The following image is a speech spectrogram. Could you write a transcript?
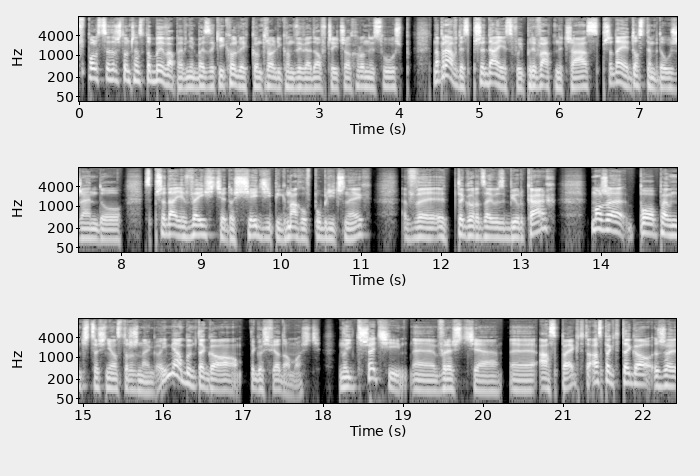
w Polsce zresztą często bywa, pewnie bez jakiejkolwiek kontroli kontrwywiadowczej czy ochrony służb, naprawdę sprzedaje swój prywatny czas, sprzedaje dostęp do urzędu, sprzedaje wejście do siedzib i gmachów publicznych w tego rodzaju zbiórkach, może popełnić coś nieostrożnego. I miałbym tego, tego świadomość. No i trzeci e, wreszcie e, aspekt, to aspekt tego, że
